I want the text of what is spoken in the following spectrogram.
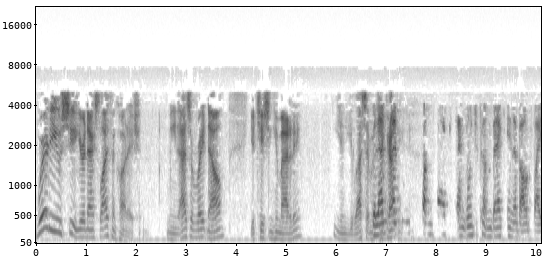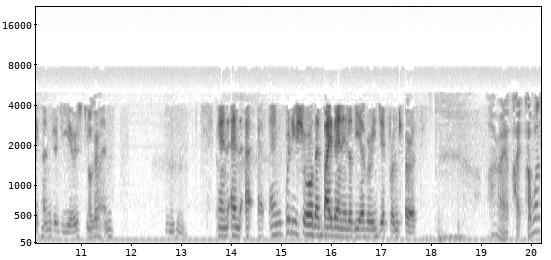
where do you see your next life incarnation? I mean, as of right now, you're teaching humanity. You, you last time. Well, I'm, I'm, going to come back. I'm going to come back in about 500 years to Okay. UN. hmm And and I, I- I'm pretty sure that by then it'll be a very different Earth. All right. I, I want.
